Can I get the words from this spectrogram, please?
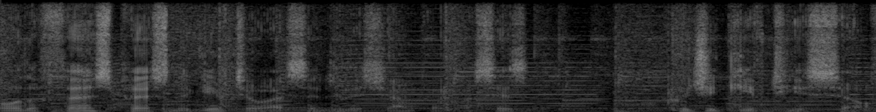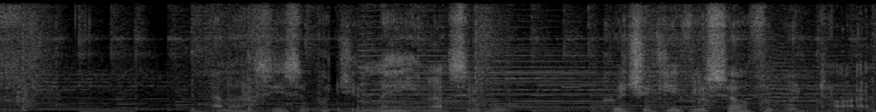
Well, the first person to give to us said to this young I says, could you give to yourself? And I, he said, what do you mean? I said, well, could you give yourself a good time?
